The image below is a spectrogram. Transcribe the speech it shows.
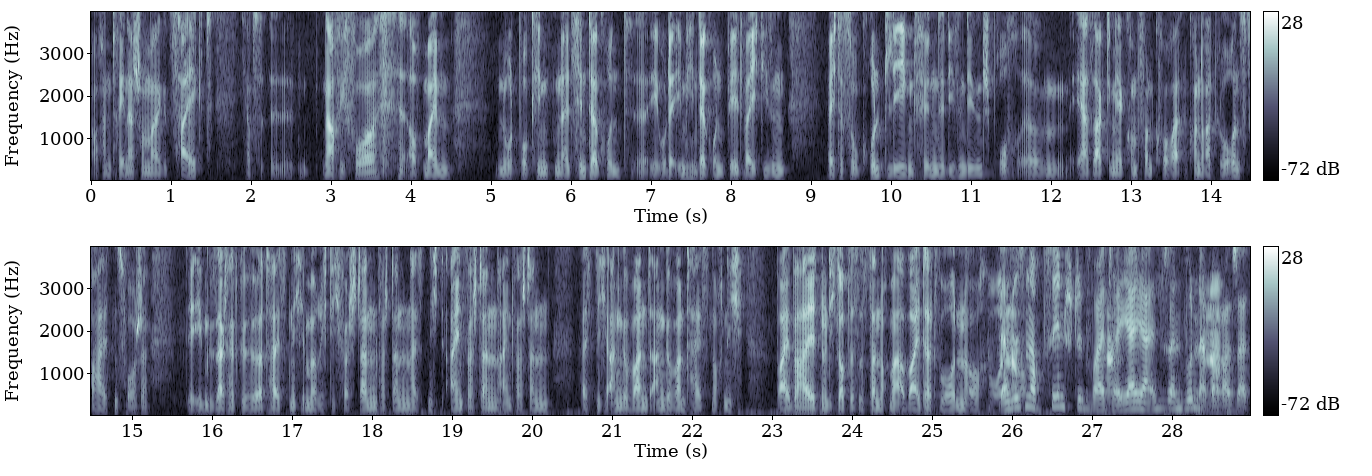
auch ein Trainer schon mal gezeigt. Ich habe es äh, nach wie vor auf meinem Notebook hinten als Hintergrund äh, oder im Hintergrundbild, weil ich diesen, weil ich das so grundlegend finde, diesen, diesen Spruch. Ähm, er sagte mir, er kommt von Konrad Lorenz, Verhaltensforscher, der eben gesagt hat, gehört heißt nicht immer richtig verstanden, verstanden heißt nicht einverstanden, einverstanden heißt nicht angewandt, angewandt heißt noch nicht beibehalten und ich glaube, das ist dann nochmal erweitert worden auch. Das ist noch zehn Stück weiter, ja, ja, es ist ein wunderbarer Satz.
